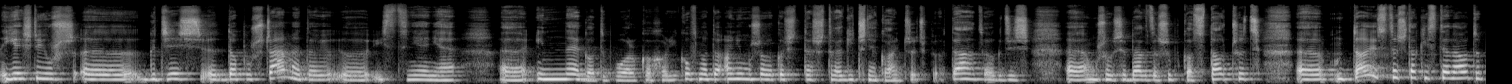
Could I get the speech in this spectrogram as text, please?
jeśli już e, gdzieś dopuszczamy to e, istnienie innego typu alkoholików, no to oni muszą jakoś też tragicznie kończyć, prawda? To gdzieś muszą się bardzo szybko stoczyć. To jest też taki stereotyp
